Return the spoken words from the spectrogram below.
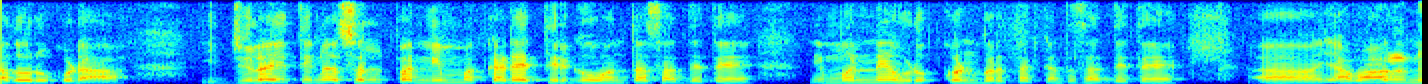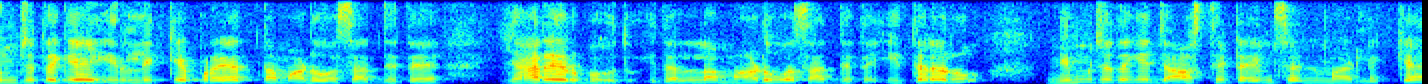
ಆದವರು ಕೂಡ ಈ ಜುಲೈ ತಿಂಗಳ ಸ್ವಲ್ಪ ನಿಮ್ಮ ಕಡೆ ತಿರುಗುವಂಥ ಸಾಧ್ಯತೆ, ನಿಮ್ಮನ್ನೇ ಹುಡುಕೊಂಡು ಬರ್ತಕ್ಕಂಥ ಸಾಧ್ಯತೆ ಯಾವಾಗಲೂ ನಿಮ್ಮ ಜೊತೆಗೆ ಇರಲಿಕ್ಕೆ ಪ್ರಯತ್ನ ಮಾಡುವ ಸಾಧ್ಯತೆ, ಯಾರೇ ಇರಬಹುದು, ಇದೆಲ್ಲ ಮಾಡುವ ಸಾಧ್ಯತೆ. ಇತರರು ನಿಮ್ಮ ಜೊತೆಗೆ ಜಾಸ್ತಿ ಟೈಮ್ ಸ್ಪೆಂಡ್ ಮಾಡಲಿಕ್ಕೆ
